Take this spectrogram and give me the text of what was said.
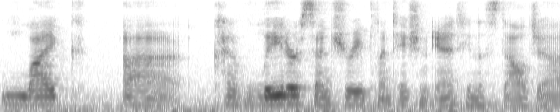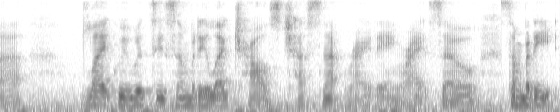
like uh, kind of later century plantation anti nostalgia like we would see somebody like Charles Chesnutt writing, right? So somebody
